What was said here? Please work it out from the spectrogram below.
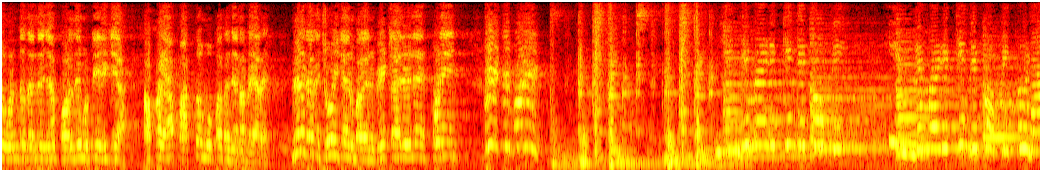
കൊണ്ട് തന്നെ ഞാൻ പൊറുതി മുട്ടിയിരിക്കുക അപ്പോഴാ പത്ത് മുപ്പത്തഞ്ചെണ്ണം വേറെ. നിനക്കൊക്കെ ചോദിക്കാനും പറയാനും വീട്ടിലാരുമില്ലേ? പൊടി വീട്ടിൽ പൊടി മഴക്കിന്റെ കോപ്പി എന്റെ മഴക്കിന്റെ കോപ്പി കൂടാ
